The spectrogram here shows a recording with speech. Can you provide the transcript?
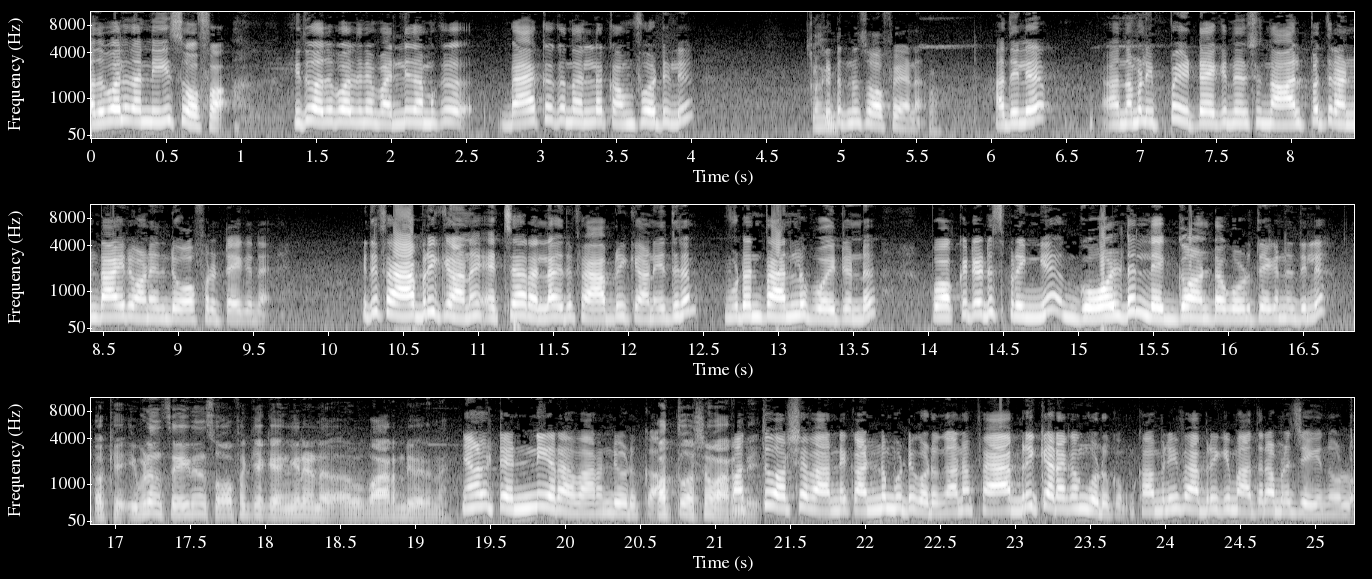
അതുപോലെ തന്നെ ഈ സോഫ ഇതും അതുപോലെ തന്നെ വലിയ നമുക്ക് ബാക്ക് ഒക്കെ നല്ല കംഫർട്ടിൽ കിട്ടുന്ന സോഫയാണ് അതിൽ നമ്മളിപ്പോൾ ഇട്ടേക്കുന്നത് വെച്ചാൽ നാൽപ്പത്തി രണ്ടായിരം ആണ് ഇതിന്റെ ഓഫർ ഇട്ടേക്കുന്നത് ഇത് ഫാബ്രിക് ആണ് എച്ച് ആർ അല്ല ഇത് ഫാബ്രിക് ആണ്. ഇതിലും വുഡൻ പാനൽ പോയിട്ടുണ്ട്. പോക്കറ്റഡ് സ്പ്രിങ് ഗോൾഡൻ ലെഗ് ആണ് കേട്ടോ കൊടുത്തേക്കുന്നത് ഇതിൽ ഓക്കെ ഇവിടെ സോഫയ്ക്കൊക്കെ എങ്ങനെയാണ് വാറണ്ടി വരുന്നത് ഞങ്ങൾ ടെൻ ഇയർ ആ വാറണ്ടി കൊടുക്കുക. പത്ത് വർഷം വാറണ്ടി പത്ത് വർഷം വാറണ്ടി കണ്ണും മുട്ടി കൊടുക്കും. കാരണം ഫാബ്രിക് അടക്കം കൊടുക്കും. കമ്പനി ഫാബ്രിക് മാത്രമേ നമ്മൾ ചെയ്യുന്നുള്ളൂ.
